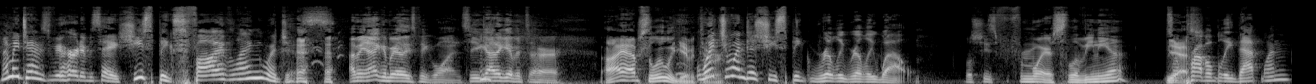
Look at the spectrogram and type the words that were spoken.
How many times have you heard him say she speaks five languages? I mean, I can barely speak one, so you got to give it to her. I absolutely give it to her. Which her. one does she speak really, really well? Well, she's from where? Slovenia? So Yes. probably that one.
